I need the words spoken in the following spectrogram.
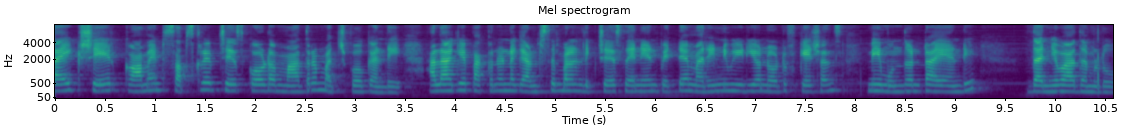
లైక్ షేర్ కామెంట్ సబ్స్క్రైబ్ చేసుకోవడం మాత్రం మర్చిపోకండి. అలాగే పక్కనున్న గంట సింబల్ క్లిక్ చేస్తే నేను పెట్టే మరిన్ని వీడియో నోటిఫికేషన్స్ మీ ముందుంటాయండి. ధన్యవాదములు.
